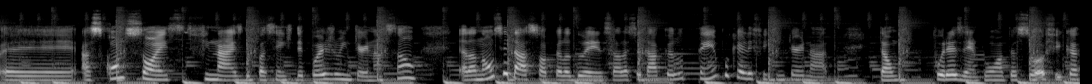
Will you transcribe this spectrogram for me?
é, as condições finais do paciente depois de uma internação, ela não se dá só pela doença, ela se dá pelo tempo que ele fica internado. Então, por exemplo, uma pessoa fica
